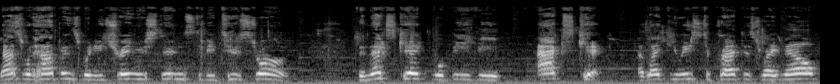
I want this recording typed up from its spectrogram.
That's what happens when you train your students to be too strong. The next kick will be the axe kick. I'd like you each to practice right now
